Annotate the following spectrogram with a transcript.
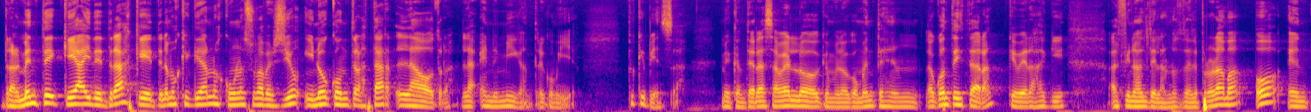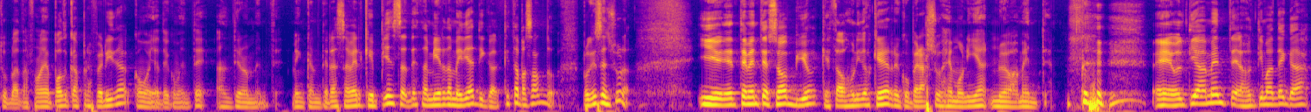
Realmente, ¿qué hay detrás? Que tenemos que quedarnos con una sola versión y no contrastar la otra, la enemiga, entre comillas. ¿Tú qué piensas? Me encantaría saberlo, que me lo comentes en la cuenta de Instagram, que verás aquí al final de las notas del programa, o en tu plataforma de podcast preferida, como ya te comenté anteriormente. Me encantaría saber qué piensas de esta mierda mediática. ¿Qué está pasando? ¿Por qué censura? Y evidentemente es obvio que Estados Unidos quiere recuperar su hegemonía nuevamente. Eh, últimamente, en las últimas décadas,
